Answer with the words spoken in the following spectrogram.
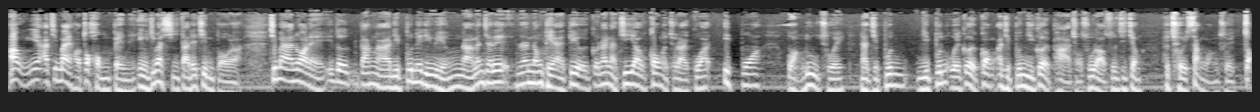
啊，有影啊，即摆吼足方便的，因为即摆时代咧进步啦。即摆安怎呢？伊都人啊，日本咧流行，那咱遮咧咱拢听会到，咱若只要讲会出来歌，一般网络吹，那日本日本话个会讲，啊，日本语个会拍，像苏老师即种，去吹上网吹足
